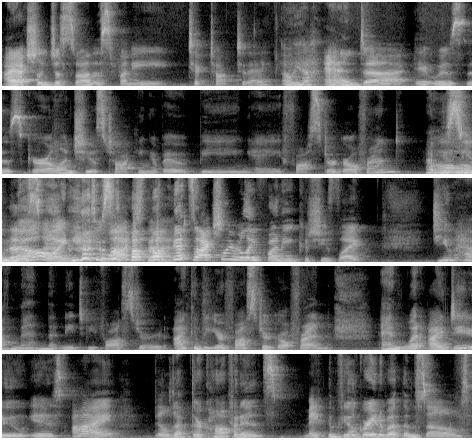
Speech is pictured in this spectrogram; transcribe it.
I actually just saw this funny TikTok today. Oh yeah. And uh, it was this girl, and she was talking about being a foster girlfriend. Have you Oh, seen this? no, I need to So watch that. It's actually really funny because she's like, Do you have men that need to be fostered? I can be your foster girlfriend. And what I do is I build up their confidence, make them feel great about themselves.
